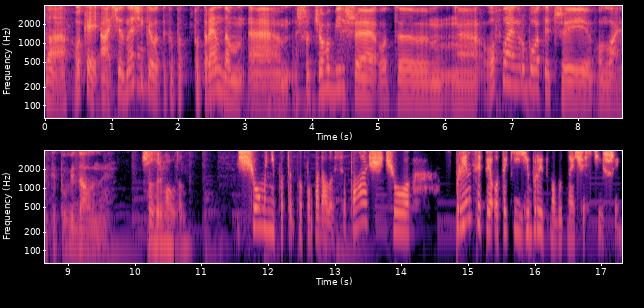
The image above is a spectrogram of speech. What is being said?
Так, окей. А ще знаєш, яке от таке по, по трендам, е, що чого більше, от е, е, офлайн роботи чи онлайн, типу віддаленої? Що з ремоутом? Що мені по- попадалося, та що в принципі отакий гібрид, мабуть, найчастіший.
